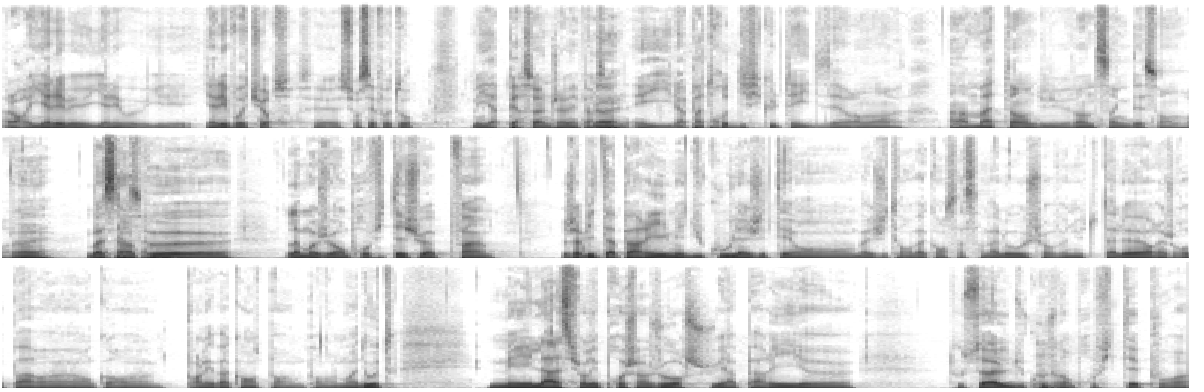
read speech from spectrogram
Alors, il y a les, il y a les, il y a les voitures sur ses photos, mais il y a personne, jamais personne. Et il a pas trop de difficultés. Il disait vraiment euh, un matin du 25 décembre. Ouais, bah c'est un peu. euh, là, moi, je vais en profiter. Je suis, enfin, j'habite à Paris, mais du coup, là, j'étais en, bah, j'étais en vacances à Saint-Malo. Je suis revenu tout à l'heure et je repars euh, encore euh, pour les vacances pendant, pendant le mois d'août. Mais là, sur les prochains jours, je suis à Paris euh, tout seul. Du coup, je vais en profiter pour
